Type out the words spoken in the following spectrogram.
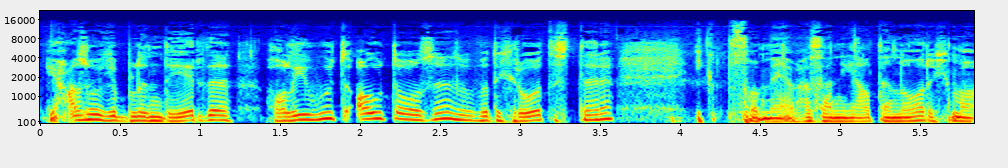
ja, zo geblindeerde Hollywood-auto's, voor de grote sterren. Ik, voor mij was dat niet altijd nodig, maar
